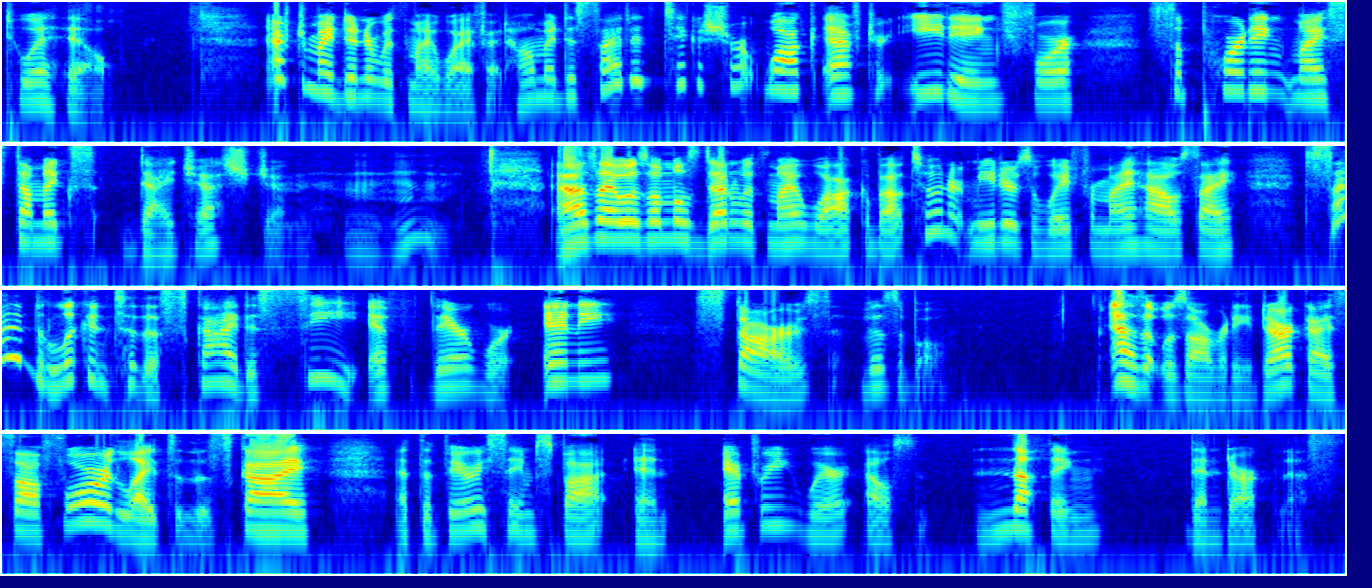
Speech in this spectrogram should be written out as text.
to a hill. After my dinner with my wife at home, I decided to take a short walk after eating for supporting my stomach's digestion. Mm-hmm. As I was almost done with my walk, about 200 meters away from my house, I decided to look into the sky to see if there were any stars visible. As it was already dark, I saw four lights in the sky at the very same spot, and everywhere else nothing than darkness.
